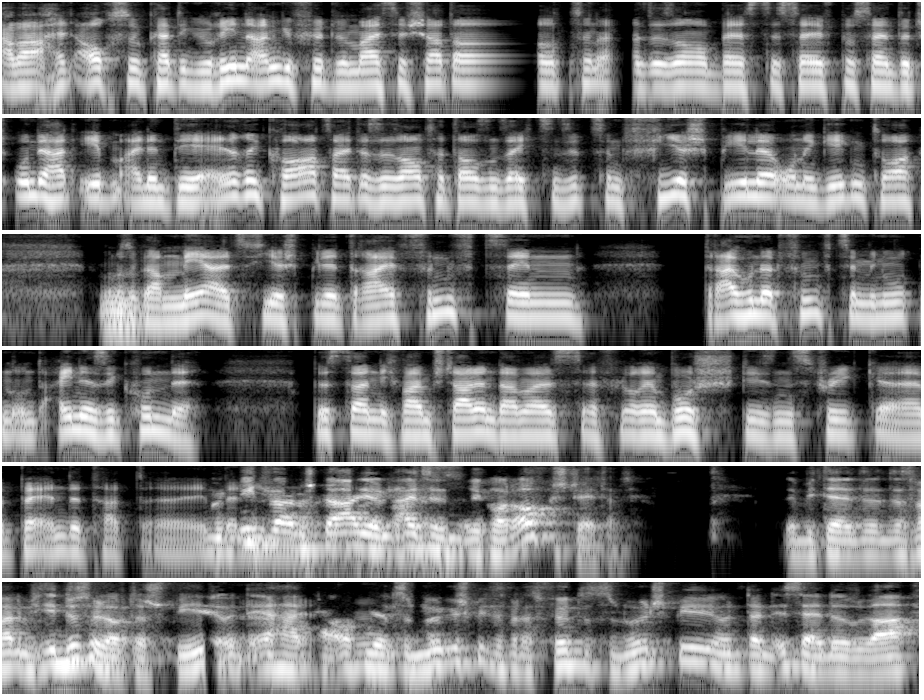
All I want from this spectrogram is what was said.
aber halt auch so Kategorien angeführt wie meiste Shutouts in einer Saison, beste Save Percentage und er hat eben einen DL-Rekord seit der Saison 2016-17, vier Spiele ohne Gegentor mhm. sogar mehr als vier Spiele, 315, 315 Minuten und eine Sekunde. Bis dann, ich war im Stadion damals, äh, Florian Busch diesen Streak äh, beendet hat. Äh, und Berlin. ich war im Stadion, als er den Rekord aufgestellt hat. Das war nämlich in Düsseldorf das Spiel und er hat ja auch wieder zu Null gespielt. Das war das vierte zu Null Spiel und dann ist er sogar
